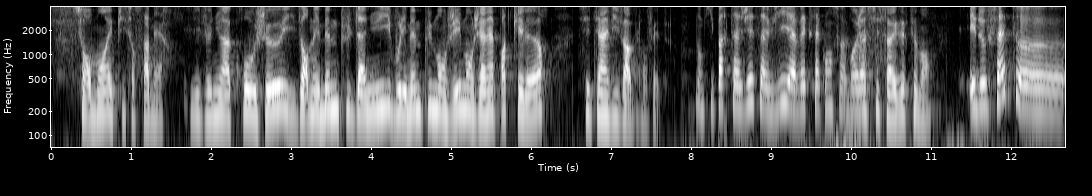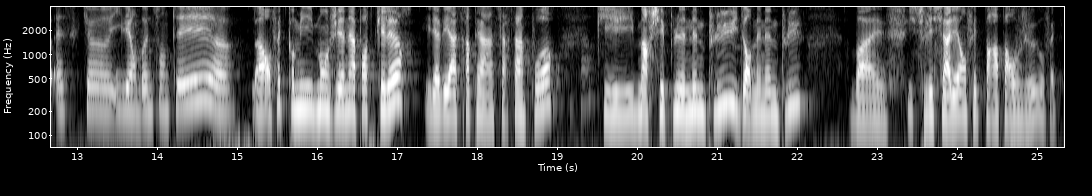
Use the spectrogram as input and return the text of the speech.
sur moi et puis sur sa mère. Il est devenu accro au jeu, il dormait même plus de la nuit, il voulait même plus manger, il mangeait à n'importe quelle heure. C'était invivable, en fait. Donc il partageait sa vie avec sa console. Voilà, c'est ça, exactement. Et de fait, euh, est-ce qu'il est en bonne santé euh, Bah, en fait, comme il mangeait à n'importe quelle heure, il avait attrapé un certain poids, qui marchait plus, même plus, il dormait même plus. Bah, il se laissait aller en fait par rapport au jeu, en fait.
